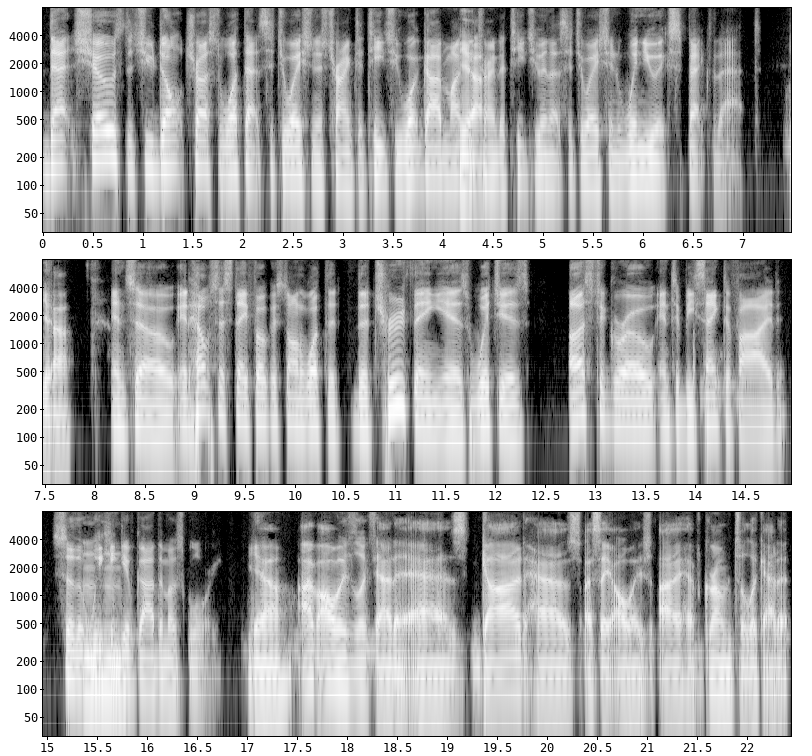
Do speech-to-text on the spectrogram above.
that shows that you don't trust what that situation is trying to teach you, what God might yeah. be trying to teach you in that situation when you expect that. Yeah. And so it helps us stay focused on what the, the true thing is, which is us to grow and to be sanctified so that mm-hmm. we can mm-hmm. give God the most glory. Yeah, I've always looked at it as God has, I say always, I have grown to look at it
